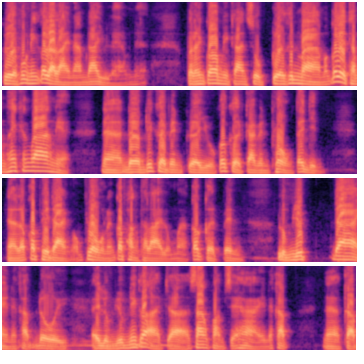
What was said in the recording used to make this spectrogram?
เกลือพวกนี้ก็ละลายน้ำได้อยู่แล้วเนี่ยเพราะฉะนั้นก็มีการสูบเกลือขึ้นมา มันก็เลยทำให้ข้างล่างเนี่ย นะเดิมที่เคยเป็นเกลืออยู่ก็เกิดกลายเป็นโพรงใต้ดินนะแล้วก็เพดานของโพรงนั้นก็พังทลายลงมา ก็เกิดเป็นหลุมยุบได้นะครับ โดยไอ้หลุมยุบนี้ก็อาจจะสร้างความเสียหายนะครับนะกับ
